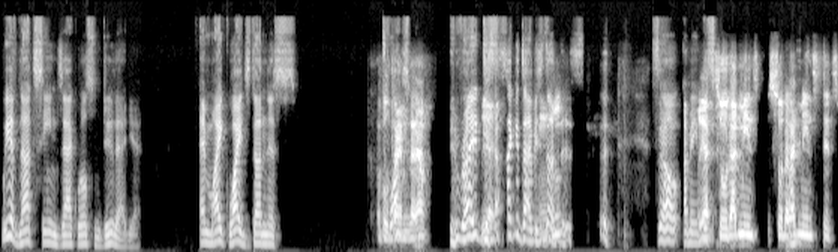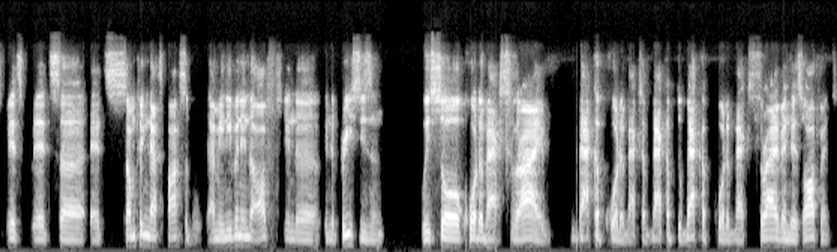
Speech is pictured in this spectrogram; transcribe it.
We have not seen Zach Wilson do that yet. And Mike White's done this a couple times now. Right? Yeah. This is the second time he's mm-hmm. done this. so I mean Yeah, so that means so that means it's it's it's uh it's something that's possible. I mean, even in the off in the in the preseason, we saw quarterbacks thrive, backup quarterbacks, or backup to backup quarterbacks thrive in this offense.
